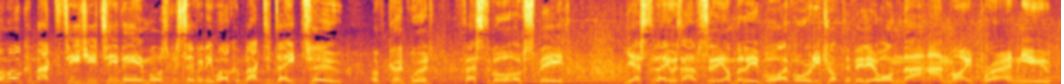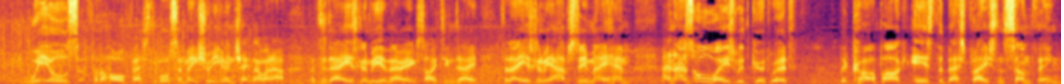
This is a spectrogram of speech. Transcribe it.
and welcome back to TGE TV and more specifically welcome back to day two of Goodwood Festival of Speed. Yesterday was absolutely unbelievable. I've already dropped a video on that and my brand new wheels for the whole festival so make sure you go and check that one out. But today is going to be a very exciting day. Today is going to be absolute mayhem and as always with Goodwood the car park is the best place and something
